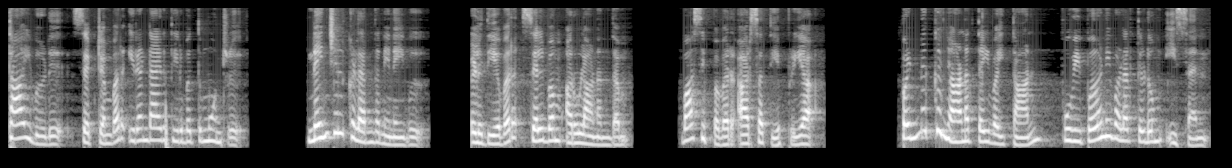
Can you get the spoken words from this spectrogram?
தாய் வீடு செப்டம்பர் இரண்டாயிரத்தி இருபத்தி மூன்று. நெஞ்சில் கிளர்ந்த நினைவு. எழுதியவர் செல்வம் அருளானந்தம். வாசிப்பவர் ஆர் சத்யபிரியா பெண்ணுக்கு ஞானத்தை வைத்தான் புவி பேணி வளர்த்திடும் ஈசன்.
